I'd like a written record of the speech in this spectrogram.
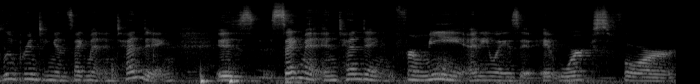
blueprinting and segment intending is segment intending for me, anyways. It, it works for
